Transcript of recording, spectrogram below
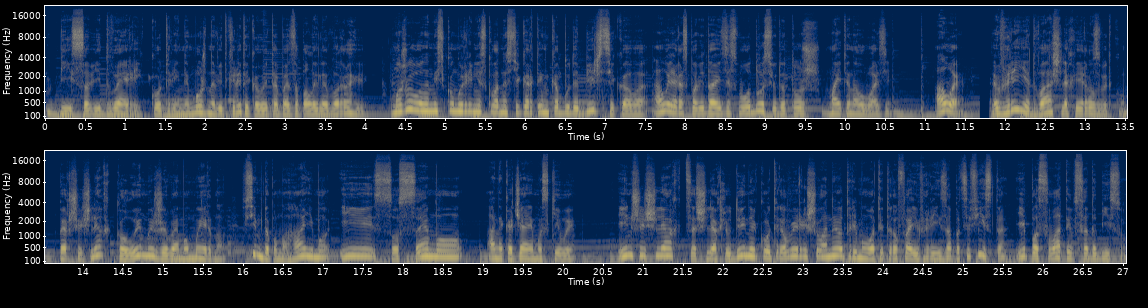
бісові двері, котрі не можна відкрити, коли тебе запалили вороги. Можливо, на низькому рівні складності картинка буде більш цікава, але я розповідаю зі свого досвіду, тож майте на увазі. Але в грі є два шляхи розвитку. Перший шлях, коли ми живемо мирно, всім допомагаємо і сосемо, а не качаємо скіли. Інший шлях це шлях людини, котра вирішила не отримувати трофей в грі за пацифіста і послати все до бісу.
